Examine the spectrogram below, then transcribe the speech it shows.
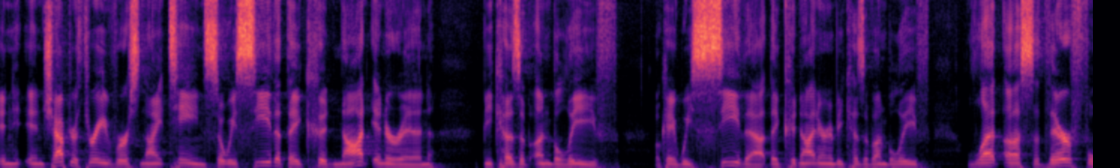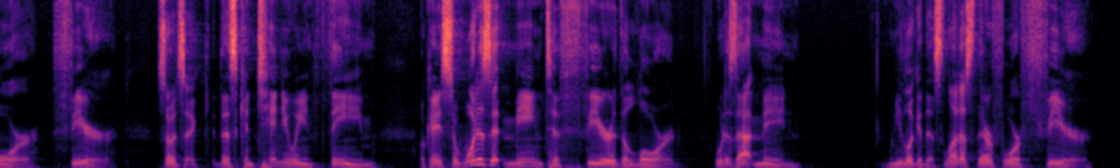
In, in chapter 3, verse 19, so we see that they could not enter in because of unbelief. Okay, we see that they could not enter in because of unbelief. Let us therefore fear. So it's a, this continuing theme. Okay, so what does it mean to fear the Lord? What does that mean? When you look at this, let us therefore fear.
